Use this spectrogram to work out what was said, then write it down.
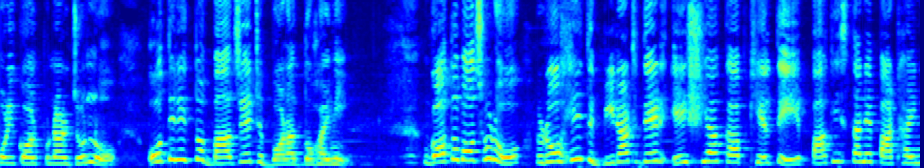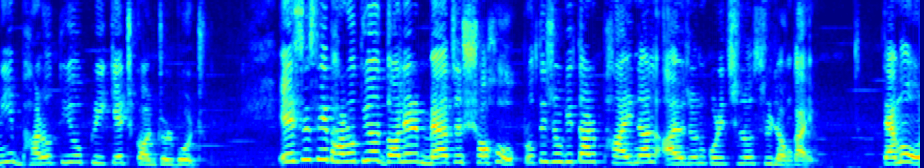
পরিকল্পনার জন্য অতিরিক্ত বাজেট বরাদ্দ হয়নি। গত বছরও রোহিত বিরাটদের এশিয়া কাপ খেলতে পাকিস্তানে পাঠায়নি ভারতীয় ক্রিকেট কন্ট্রোল বোর্ড। এসিসি ভারতীয় দলের ম্যাচ সহ প্রতিযোগিতার ফাইনাল আয়োজন করেছিল শ্রীলঙ্কায়। তেমন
